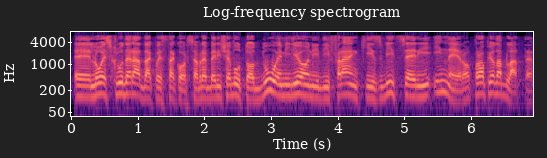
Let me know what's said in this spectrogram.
eh, lo escluderà da questa corsa. Avrebbe ricevuto 2 milioni di franchi svizzeri in nero proprio da Blatter.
